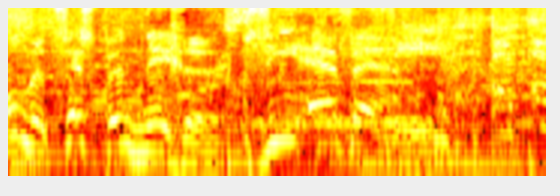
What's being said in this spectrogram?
106.9 ZFM.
